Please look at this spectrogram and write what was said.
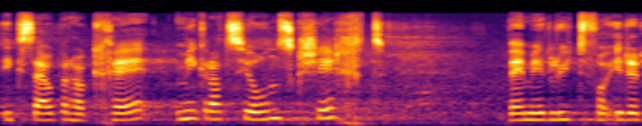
ich selber habe keine Migrationsgeschichte wenn mir Leute von ihrer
